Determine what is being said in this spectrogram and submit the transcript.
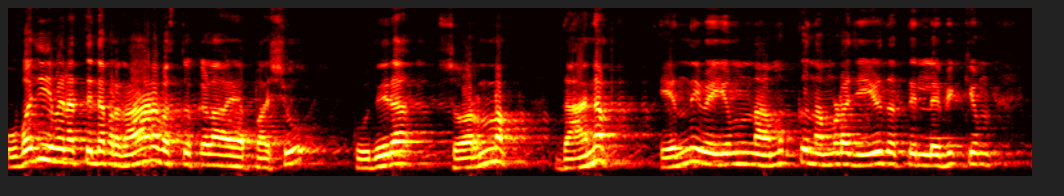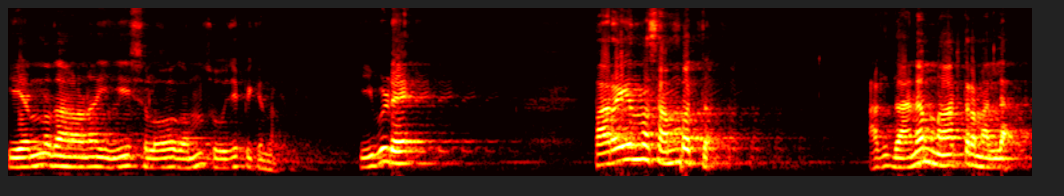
ഉപജീവനത്തിന്റെ പ്രധാന വസ്തുക്കളായ പശു കുതിര സ്വർണം ധനം എന്നിവയും നമുക്ക് നമ്മുടെ ജീവിതത്തിൽ ലഭിക്കും എന്നതാണ് ഈ ശ്ലോകം സൂചിപ്പിക്കുന്നത്. ഇവിടെ പറയുന്ന സമ്പത്ത് അത് ധനം മാത്രമല്ല.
